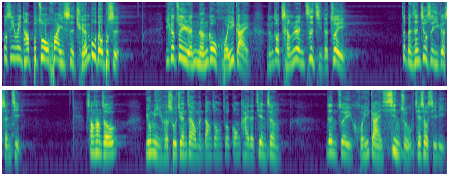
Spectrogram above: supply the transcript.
不是因为他不做坏事，全部都不是。一个罪人能够悔改，能够承认自己的罪，这本身就是一个神迹。上上周，优米和淑娟在我们当中做公开的见证。认罪悔改信主接受洗礼，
